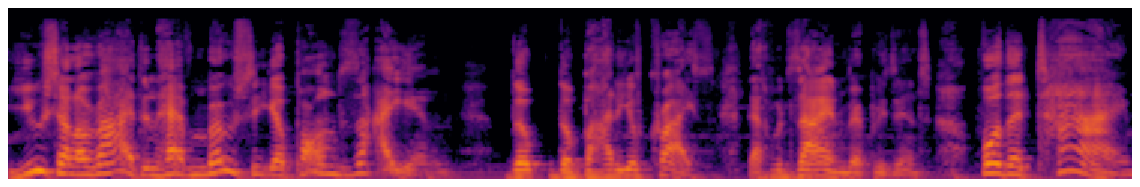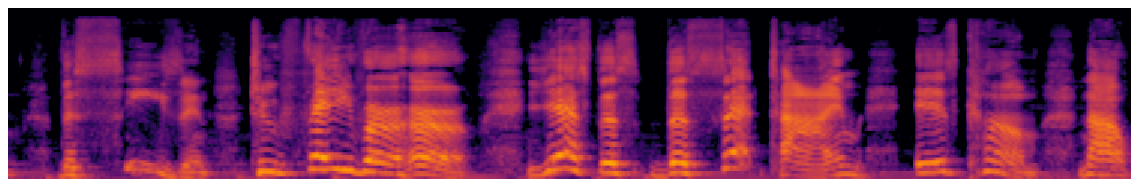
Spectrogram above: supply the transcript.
You shall arise and have mercy upon Zion, the, the body of Christ. That's what Zion represents. For the time, the season to favor her. Yes, the, the set time is come. Now,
